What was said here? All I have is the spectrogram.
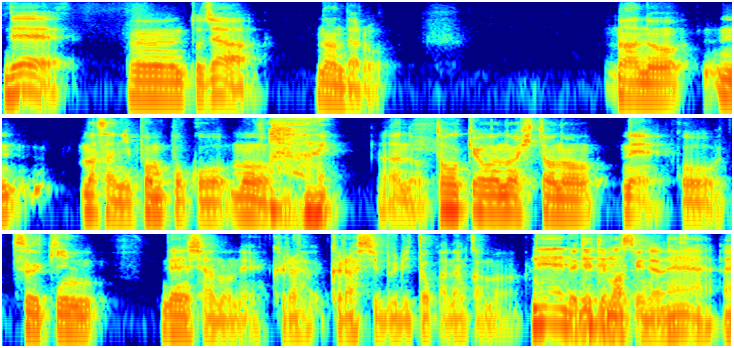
で、うんと、じゃあ、なんだろう。まあ、あの、まさにポンポコも、はい、あの、東京の人のね、こう、通勤電車のね、暮ら暮らしぶりとかなんかまあ、ね、出てますよね。ええ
